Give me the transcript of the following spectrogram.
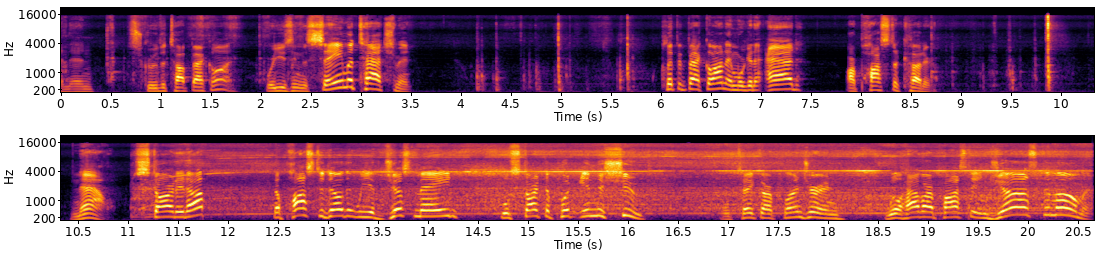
and then screw the top back on. We're using the same attachment. Clip it back on, and we're going to add our pasta cutter. Now, start it up. The pasta dough that we have just made, we'll start to put in the chute. We'll take our plunger and we'll have our pasta in just a moment.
